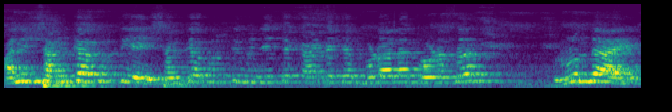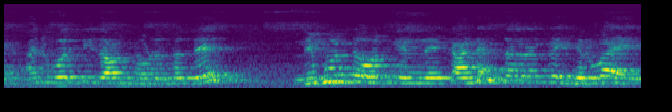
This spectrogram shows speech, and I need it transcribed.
आणि शंकाकृती आहे. शंकाकृती म्हणजे ते कांद्याच्या बुडाला थोडस रुंद आहे आणि वरती जाऊन थोडस ते निमूर्त होत गेलेले आहे कांद्याचा रंग हिरवा आहे.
